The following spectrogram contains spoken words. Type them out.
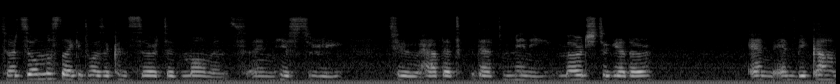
So it's almost like it was a concerted moment in history to have that, that many merge together and, and become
